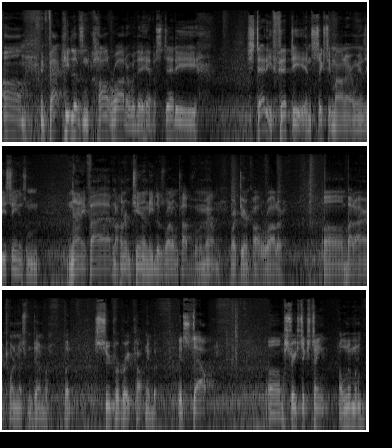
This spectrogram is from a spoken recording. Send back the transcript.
Um, in fact, he lives in Colorado where they have a steady, steady 50 and 60 mile an hour winds. He's seen some 95 and 110. He lives right on top of a mountain right there in Colorado, uh, about an hour and 20 minutes from Denver. But super great company. But it's stout, um, 316 aluminum.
